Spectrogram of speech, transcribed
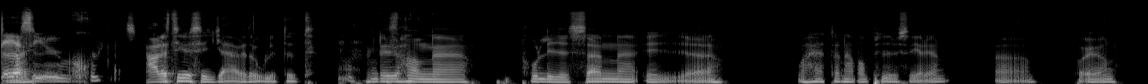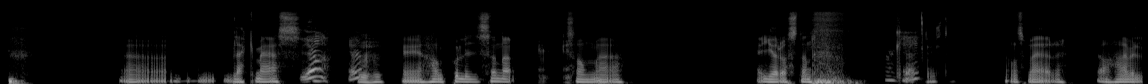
Det ser ju sjukt nice Ja, det ser- det ser jävligt roligt ut. Det är ju han eh, polisen i, eh, vad heter den här vampyrserien? Eh, på ön. Eh, Black Mass. Ja, ja. Det är han polisen där som eh, gör rösten. okej. Just det. Han som är, ja han är väl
